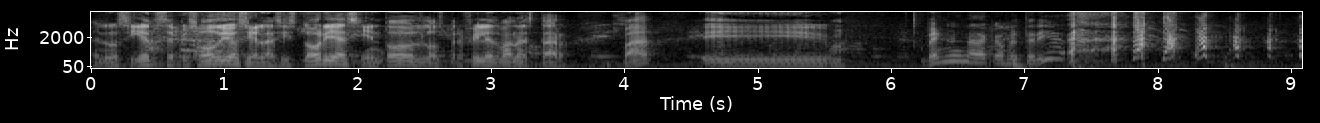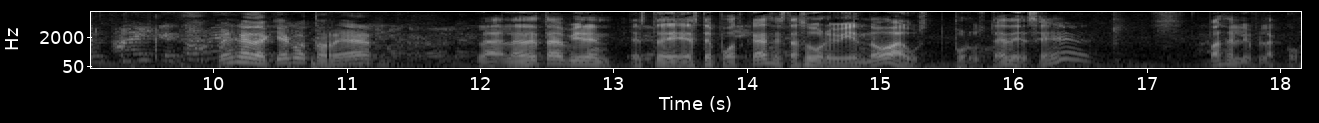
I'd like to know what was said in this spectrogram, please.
en los siguientes episodios y en las historias y en todos los perfiles van a estar, ¿va? Y vengan a la cafetería. vengan aquí a cotorrear. La, la neta, miren, este, este podcast está sobreviviendo a por ustedes, ¿eh? Pásale, flaco.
